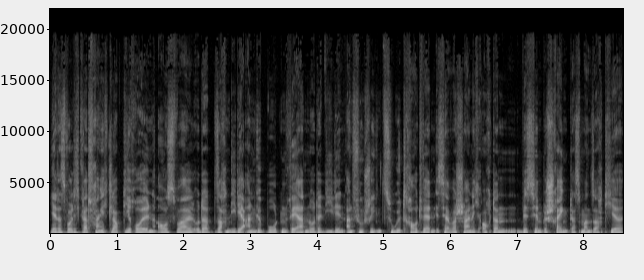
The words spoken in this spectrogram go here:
Ja, das wollte ich gerade fragen. Ich glaube, die Rollenauswahl oder Sachen, die dir angeboten werden oder die den Anführungsstrichen zugetraut werden, ist ja wahrscheinlich auch dann ein bisschen beschränkt, dass man sagt, hier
